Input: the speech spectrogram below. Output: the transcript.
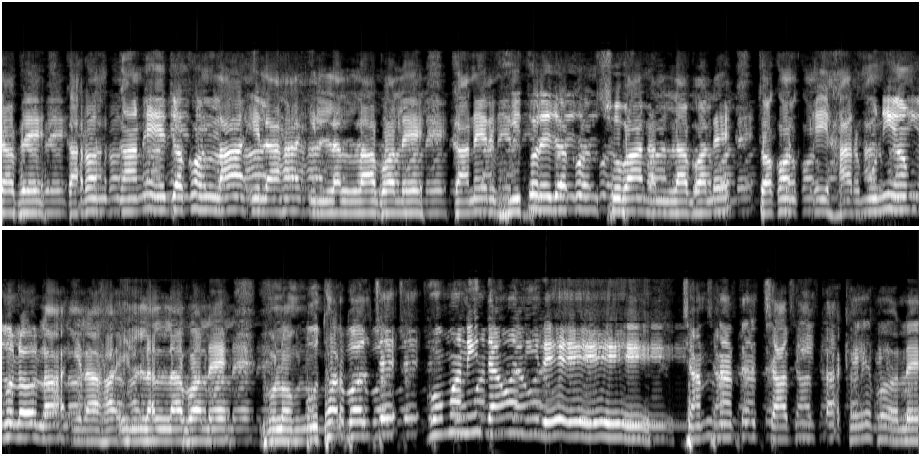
যাবে। কারণ গানে যখন লা ইলাহা ইল্লাল্লাহ বলে গানের ভিতরে যখন সুবান আল্লাহ বলে, তখন এই হারমোনিয়ামগুলো ইলাহা বলে। গুলম্বুধর বলছে, ঘুমানি দেওয়ানি রে, জান্নাতের চাবি কাকে বলে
